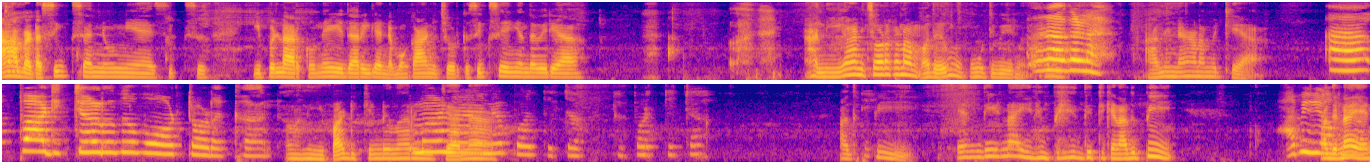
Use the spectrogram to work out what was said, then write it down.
ആ അവിടെ സിക്സ് അന്നുണ്ണിയ ഉണ്ണിയെ സിക്സ് ഈ പിള്ളേർക്കൊന്നും എഴുതാറിയില്ല. എന്റെ മോൻ കാണിച്ചു കൊടുക്ക്. സിക്സ് കഴിഞ്ഞ് എന്താ വരിക? ആ നീ കാണിച്ചു കൊടുക്കണം. അത് മൂത്തി വീണു. ആ നിന്നെ കാണാൻ പറ്റിയ? ആ പഠിച്ചത് ഫോട്ടോ എടുക്കാൻ. ആ നീ പഠിക്കണ്ടെന്ന് അറിയിക്കാനാ അത് പി. എന്തിനാ അതിനും പി എന്തിട്ടിക്കണം അത് പി. അത് നയൻ.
